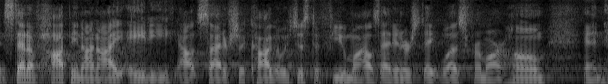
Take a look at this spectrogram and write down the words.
Instead of hopping on I 80 outside of Chicago, it was just a few miles, that interstate was from our home, and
